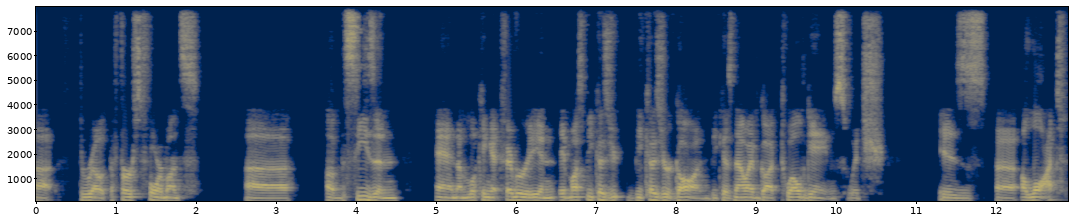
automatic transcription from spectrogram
uh, throughout the first four months uh, of the season, and I'm looking at February, and it must be because you because you're gone. Because now I've got 12 games, which is uh, a lot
